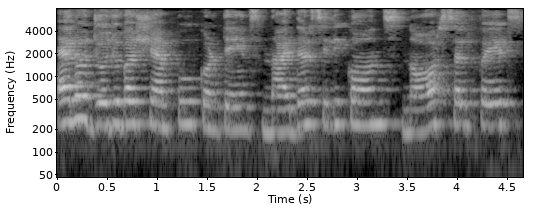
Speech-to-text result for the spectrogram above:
Aloe Jojoba shampoo contains neither silicones nor sulfates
